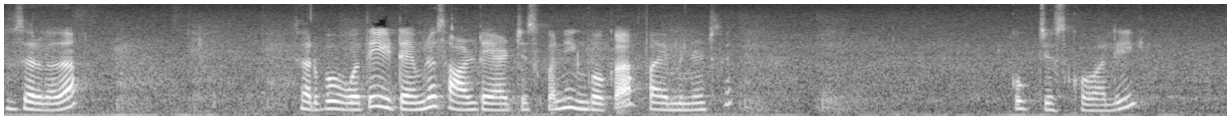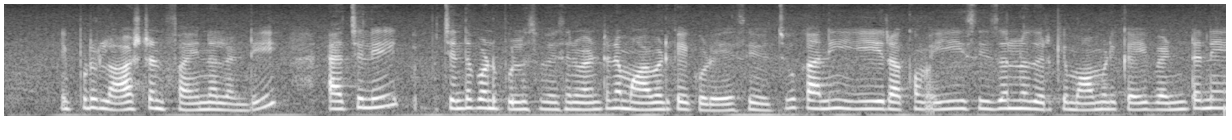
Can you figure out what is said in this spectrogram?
చూసారు కదా? సరిపోకపోతే ఈ టైంలో సాల్ట్ యాడ్ చేసుకొని ఇంకొక ఫైవ్ మినిట్స్ కుక్ చేసుకోవాలి. ఇప్పుడు లాస్ట్ అండ్ ఫైనల్ అండి. యాక్చువల్లీ చింతపండు పులుసు వేసిన వెంటనే మామిడికాయ కూడా వేసేయచ్చు. కానీ ఈ రకం ఈ సీజన్లో దొరికే మామిడికాయ వెంటనే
